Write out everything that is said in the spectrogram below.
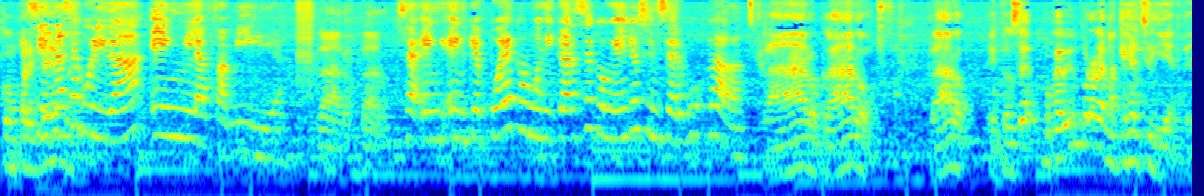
comprenderla. Sienta seguridad en la familia. Claro, claro. O sea, en, en que puede comunicarse con ellos sin ser juzgada. Claro, claro, claro. Entonces, porque hay un problema que es el siguiente.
